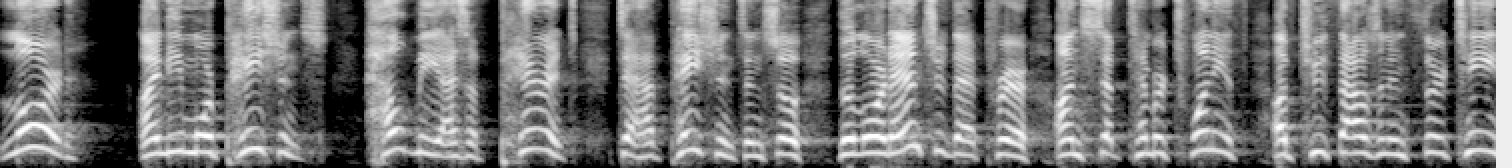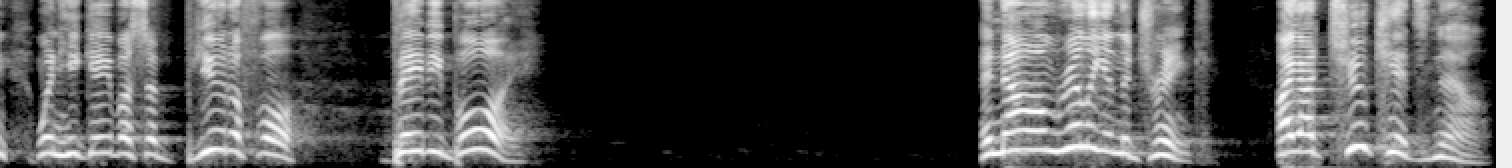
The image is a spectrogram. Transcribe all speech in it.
Lord, I need more patience. Help me as a parent to have patience. And so the Lord answered that prayer on September 20th of 2013 when he gave us a beautiful baby boy. And now I'm really in the drink. I got two kids now.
